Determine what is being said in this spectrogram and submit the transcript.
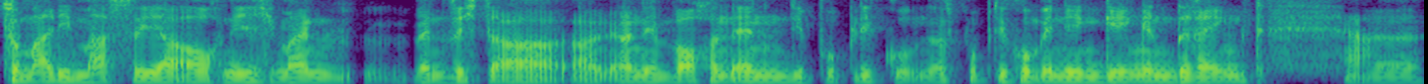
Zumal die Masse ja auch nicht, ich meine, wenn sich da an, an den Wochenenden die Publikum, das Publikum in den Gängen drängt, Ja. äh,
